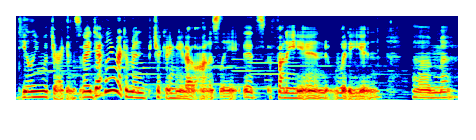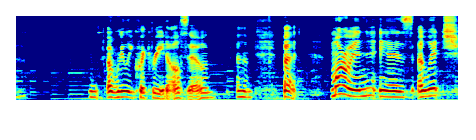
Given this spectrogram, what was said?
Dealing with Dragons, and I definitely recommend checking it out. Honestly, it's funny and witty and um, a really quick read also. Um, but Morwen is a witch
